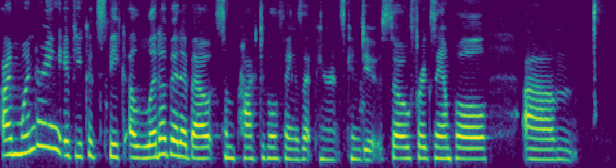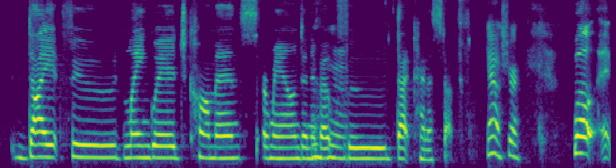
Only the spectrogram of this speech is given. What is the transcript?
I'm wondering if you could speak a little bit about some practical things that parents can do. So, for example, um, diet food, language, comments around and about mm-hmm. food, that kind of stuff. Yeah, sure. Well, eh,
